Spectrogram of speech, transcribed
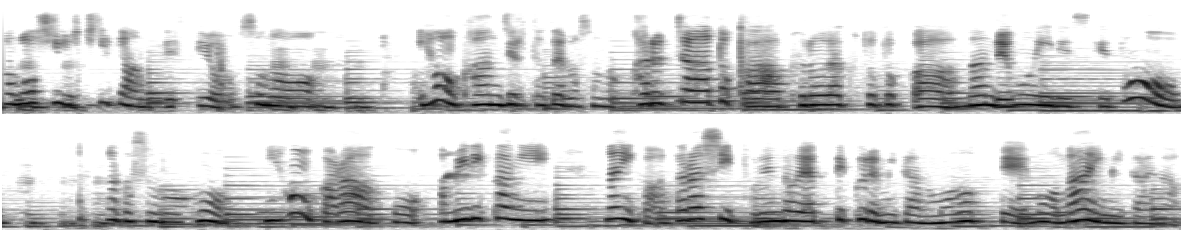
話をしてたんですよ。そうんの日本を感じる例えばそのカルチャーとかプロダクトとか何でもいいですけどなんかそのもう日本からこうアメリカに何か新しいトレンドがやってくるみたいなものってもうないみたいな。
